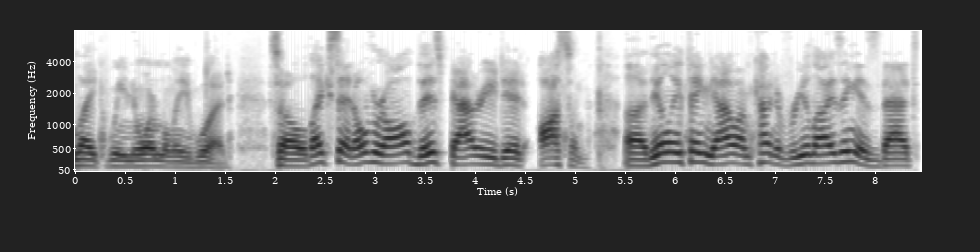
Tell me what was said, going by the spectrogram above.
like we normally would. So, like I said, overall, this battery did awesome. Uh, the only thing now I'm kind of realizing is that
